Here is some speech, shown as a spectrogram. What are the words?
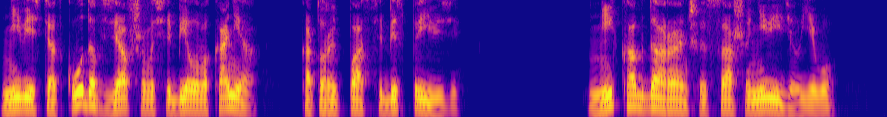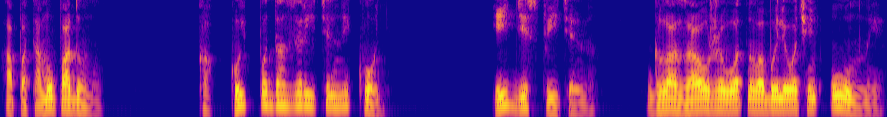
невесть откуда взявшегося белого коня, который пасся без привязи. Никогда раньше Саша не видел его, а потому подумал, какой подозрительный конь. И действительно, глаза у животного были очень умные.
